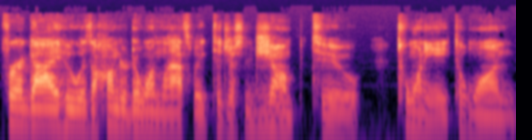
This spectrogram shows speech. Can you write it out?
for a guy who was 100 to 1 last week to just jump to 28 to 1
